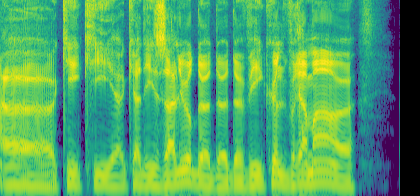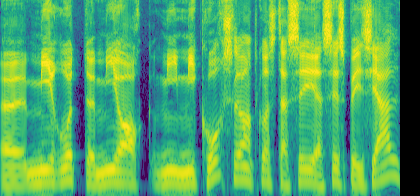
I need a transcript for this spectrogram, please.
euh, qui, a des allures de, véhicule vraiment mi-route, mi-course. en tout cas, c'est assez, spécial.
